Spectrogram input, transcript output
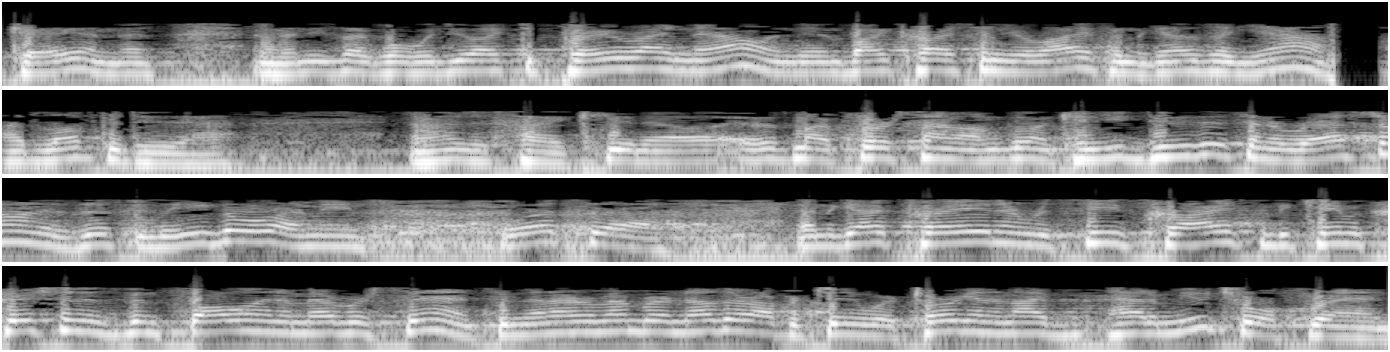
okay. And then, and then he's like, well, would you like to pray right now and invite Christ in your life? And the guy was like, yeah, I'd love to do that. And I was just like, you know, it was my first time. I'm going, can you do this in a restaurant? Is this legal? I mean, what's uh? And the guy prayed and received Christ and became a Christian. and Has been following him ever since. And then I remember another opportunity where Torgan and I had a mutual friend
